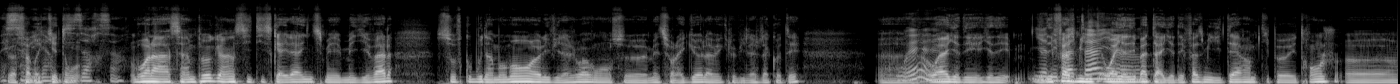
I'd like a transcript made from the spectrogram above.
Ouais, tu vas fabriquer ton- bizarre, ça. Voilà, c'est un peu un City Skylines mais médiéval. Sauf qu'au bout d'un moment, les villageois vont se mettre sur la gueule avec le village d'à côté. Euh, Ouais. il y a des, y a des, il y a des des phases militaires. Ouais, il y a des euh. batailles, il y a des phases militaires un petit peu étranges. Euh,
